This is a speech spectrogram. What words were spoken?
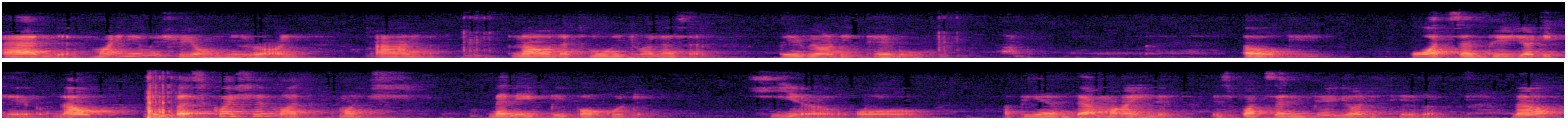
and my name is Rion Milroy and now let's move into a lesson periodic table okay. What's an periodic table? Now the first question much much many people could hear or appear in their mind is what's an periodic table. Now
